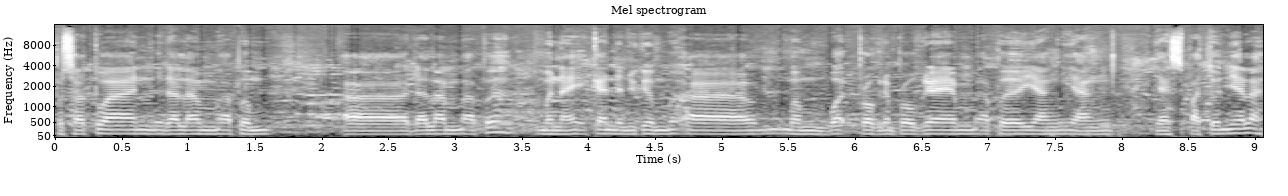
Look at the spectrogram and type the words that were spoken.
persatuan dalam apa uh, dalam apa menaikkan dan juga uh, membuat program-program apa yang yang yang sepatutnya lah.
